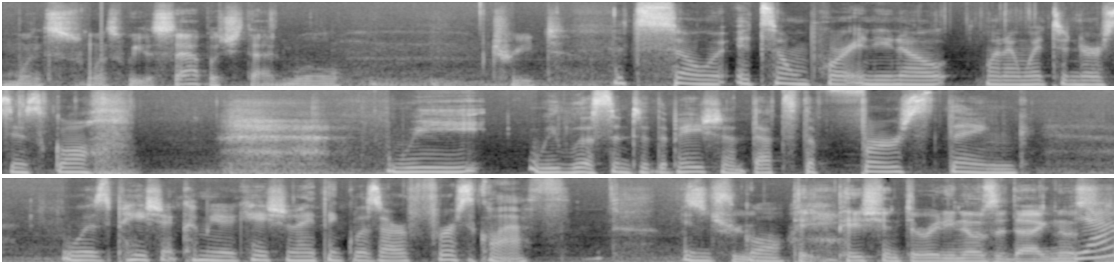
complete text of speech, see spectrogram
once once we establish that, we'll treat. It's so it's so important. You know, when I went to nursing school, we we listened to the patient. That's the first thing was patient communication. I think was our first class in It's true. school. Pa- patient already knows the diagnosis. Yeah.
